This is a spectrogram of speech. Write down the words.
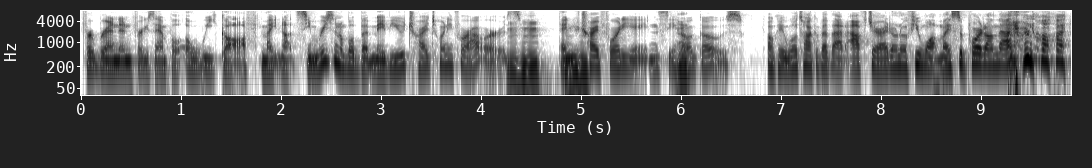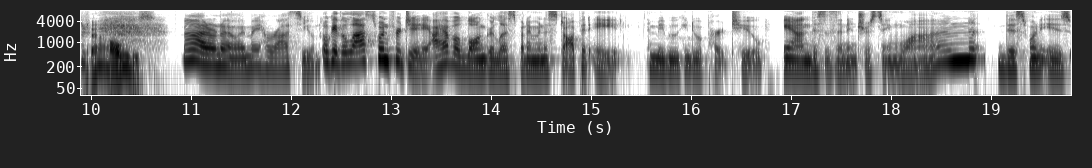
for Brandon, for example, a week off might not seem reasonable, but maybe you try 24 hours. Then you try 48 and see how it goes. Okay, we'll talk about that after. I don't know if you want my support on that or not. Yeah, always. I don't know. I might harass you. Okay, the last one for today. I have a longer list, but I'm going to stop at eight. And maybe we can do a part two. And this is an interesting one. This one is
